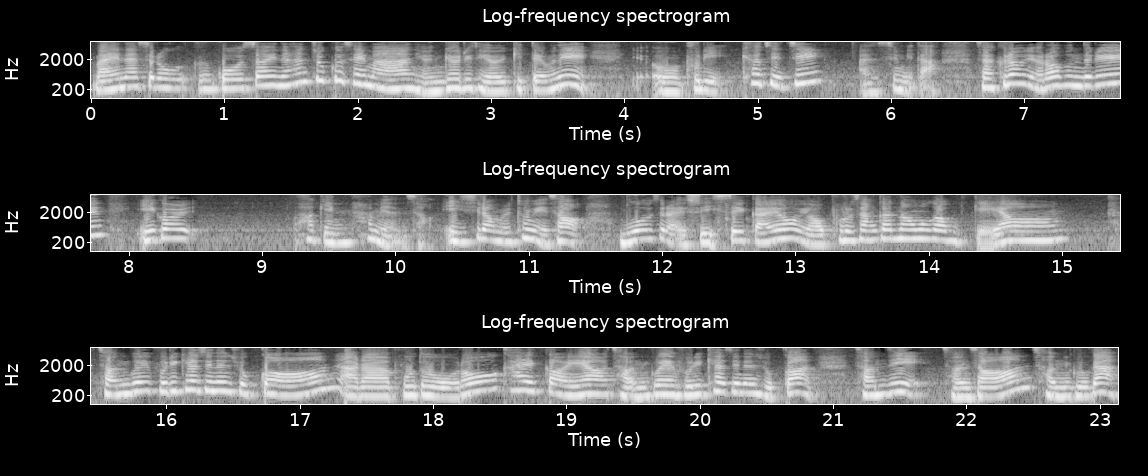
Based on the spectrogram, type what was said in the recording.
마이너스로 써 있는 한쪽 끝에만 연결이 되어 있기 때문에 어, 불이 켜지지 않습니다. 자, 그럼 여러분들은 이걸 확인하면서 이 실험을 통해서 무엇을 알 수 있을까요? 옆으로 잠깐 넘어가 볼게요. 전구에 불이 켜지는 조건 알아보도록 할 거예요. 전구에 불이 켜지는 조건 전지, 전선, 전구가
